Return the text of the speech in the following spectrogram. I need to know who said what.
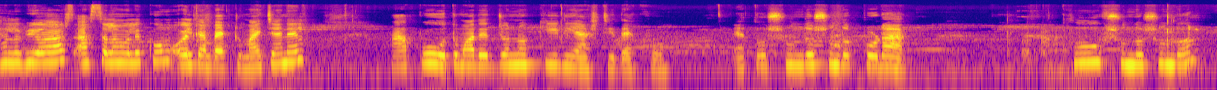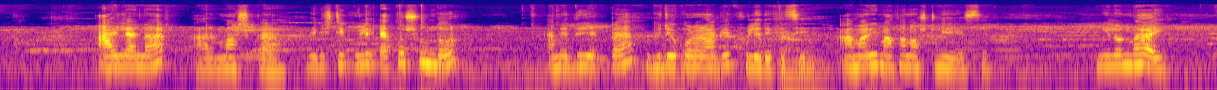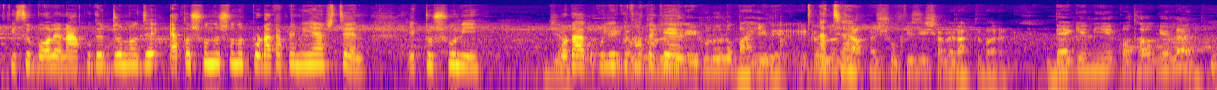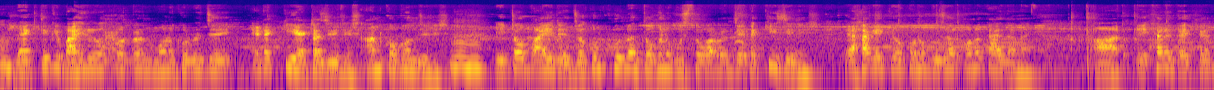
Speaker 1: Hello viewers, আসসালামু আলাইকুম, welcome back to my channel. আপু, তোমাদের জন্য কি নিয়ে আসছি দেখো? এত সুন্দর সুন্দর প্রোডাক্ট খুব সুন্দর সুন্দর আইলাইনার আর মাস্কারা লিপস্টিকগুলি এত সুন্দর, আমি দুই একটা ভিডিও করার আগে খুলে দেখেছি। আমারই মাথা নষ্ট হয়ে গেছে। মিলন ভাই, কিছু বলেন, আপুদের জন্য যে এত সুন্দর সুন্দর প্রোডাক্ট আপনি নিয়ে আসছেন, একটু শুনি। প্রোডাক্টগুলি কোথা থেকে?
Speaker 2: এগুলো হলো বাহিরে। এটা হলো
Speaker 1: আচ্ছা।
Speaker 2: যে আপনার শোপিস হিসাবে রাখতে পারেন। ব্যাগে নিয়ে কোথাও গেলেন ব্যাগ থেকে বাইরে করবেন মনে করবেন যে এটা কি একটা জিনিস আনকমন জিনিস। এটাও বাইরে যখন খুলবেন তখন বুঝতে পারবেন যে এটা কি জিনিস। এর আগে কেউ কোনো বোঝার কোনো কায়দা নাই। আর এখানে দেখেন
